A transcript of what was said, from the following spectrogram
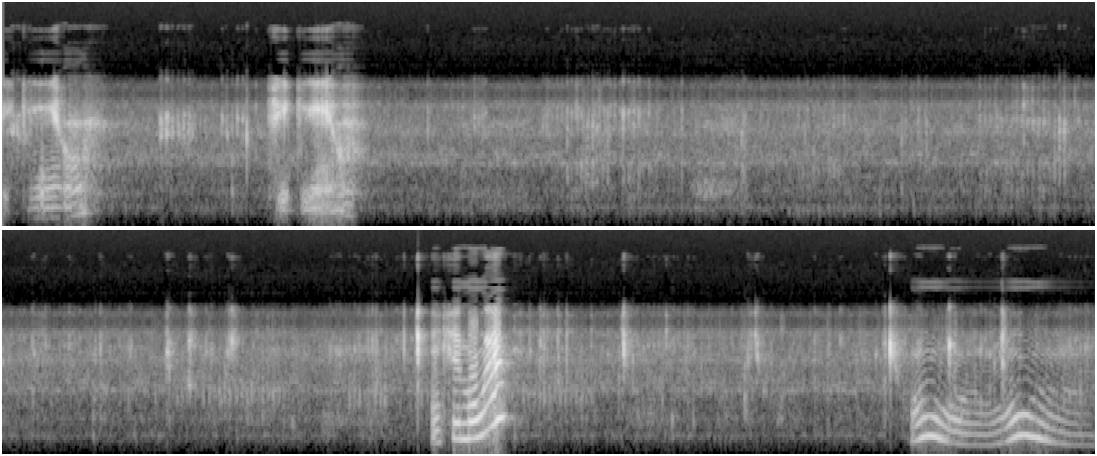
Chicken. Chicken. And some more? Mm.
